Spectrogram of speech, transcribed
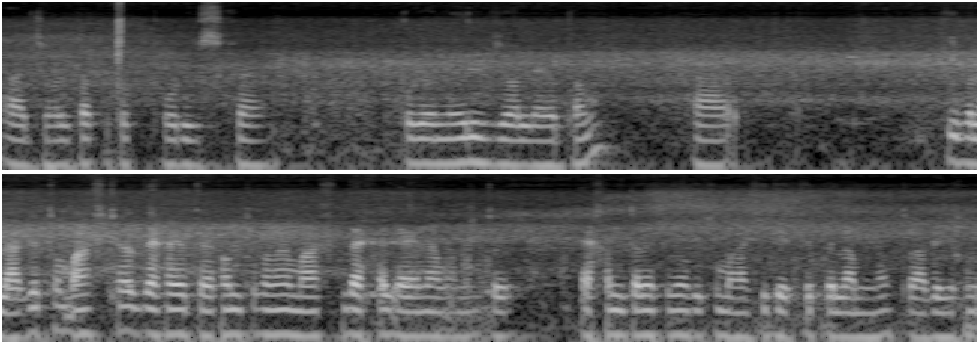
আর জলটা কত পরিষ্কার, পুরো নীল জল একদম। আর কী বলে, আগে তো মাছটা দেখা যেত, এখন তো কোনো মাছ দেখা যায় না মানে তো এখন তো আমি কোনো কিছু মাছই দেখতে পেলাম না। তো আগে যখন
